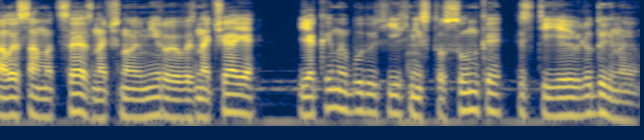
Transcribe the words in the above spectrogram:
але саме це значною мірою визначає, якими будуть їхні стосунки з тією людиною.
